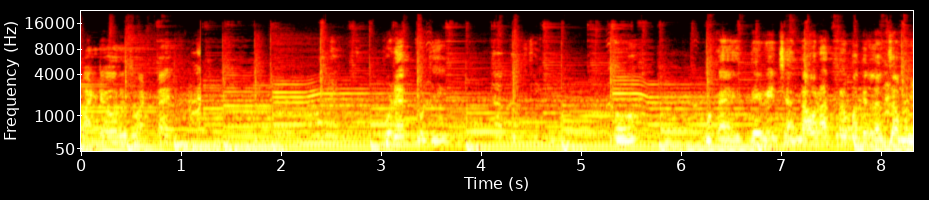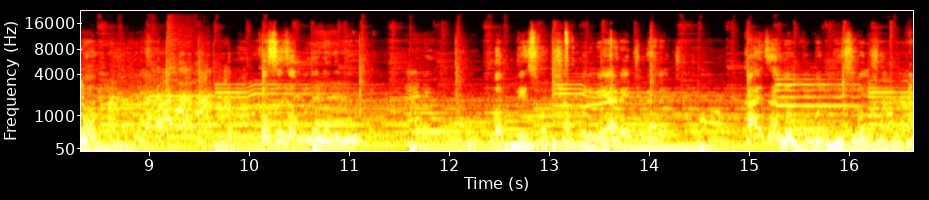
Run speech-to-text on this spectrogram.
पाट्यावरच वाटतंय. पुण्यात कुठे? हो. मग काय देवीच्या नवरात्रमध्ये मध्ये जमलं? कसं जमलं लग्न? बत्तीस वर्षापूर्वी अरेंज मॅरेज काय झालं होतं बत्तीस वर्षापूर्वी?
